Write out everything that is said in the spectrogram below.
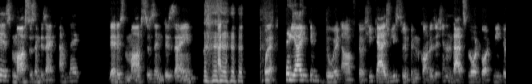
there's masters in design. I'm like, there is masters in design. Well, yeah, you can do it after. She casually slipped in conversation, and that's what got me into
